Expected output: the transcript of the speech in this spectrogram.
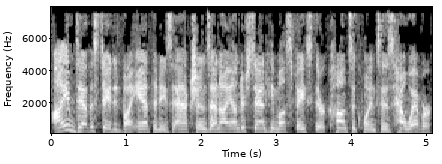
I am devastated by Anthony's actions, and I understand he must face their consequences. However,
